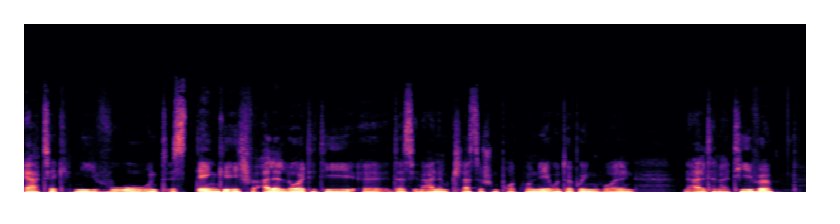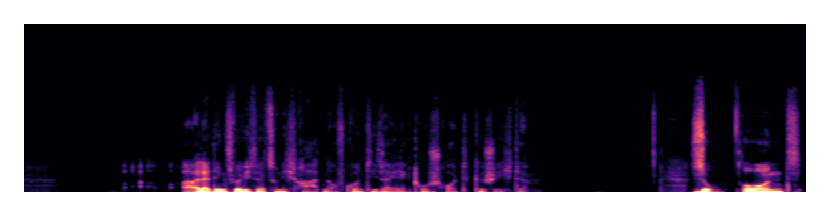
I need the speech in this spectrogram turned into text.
AirTag-Niveau und ist, denke ich, für alle Leute, die äh, das in einem klassischen Portemonnaie unterbringen wollen, eine Alternative. Allerdings würde ich dazu nicht raten aufgrund dieser Elektroschrott-Geschichte. So, und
